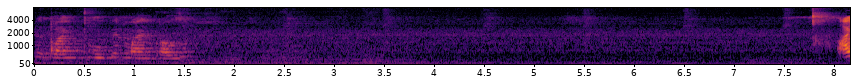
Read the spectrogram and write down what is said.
Then going to open my browser I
